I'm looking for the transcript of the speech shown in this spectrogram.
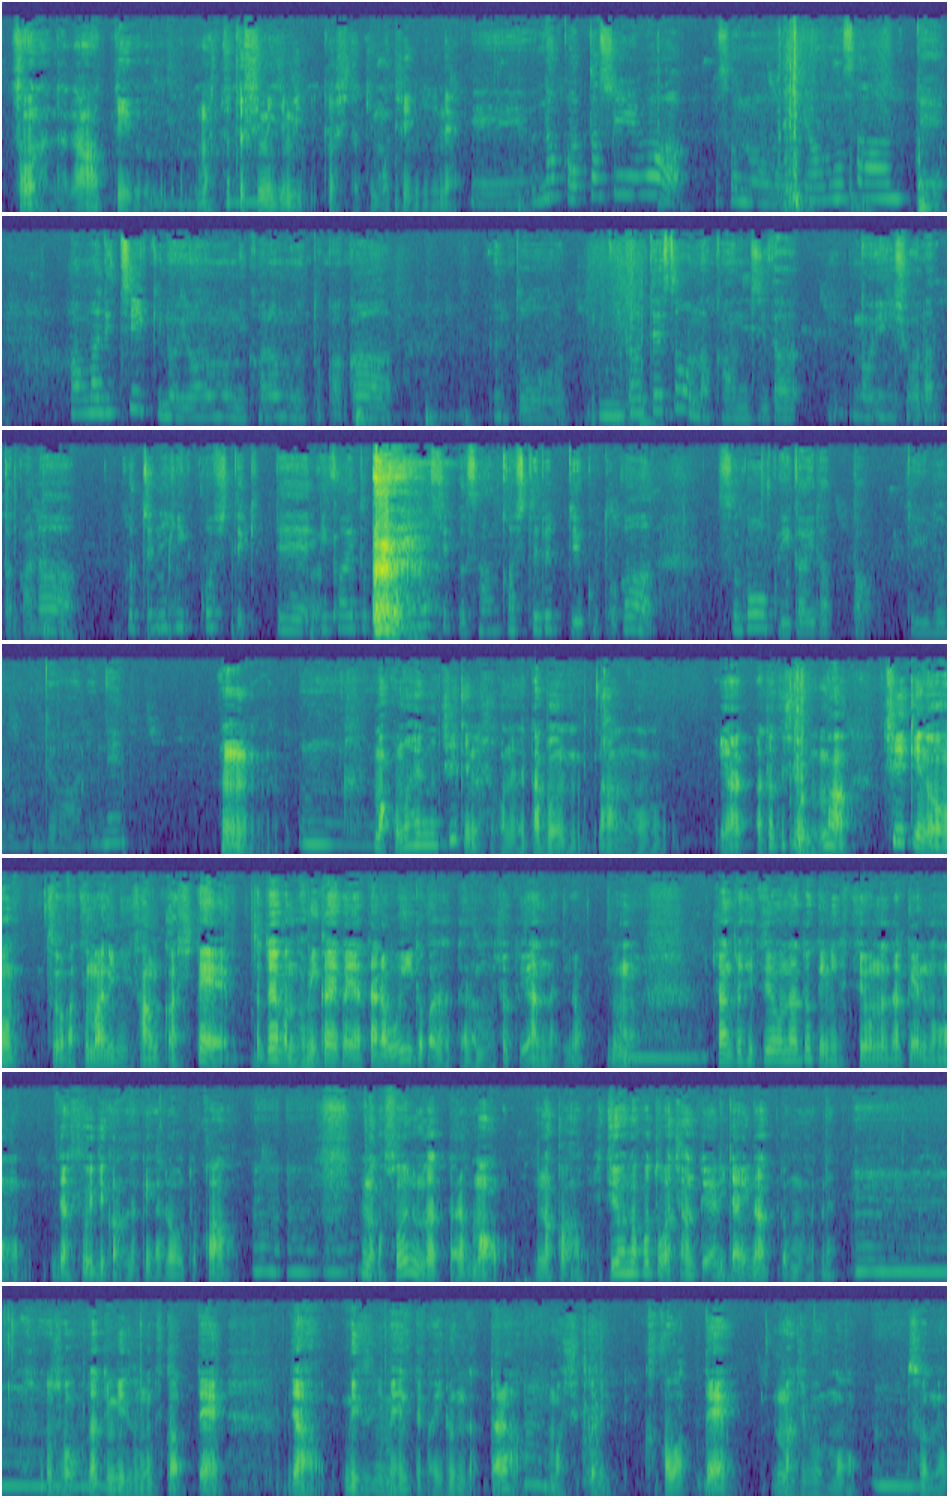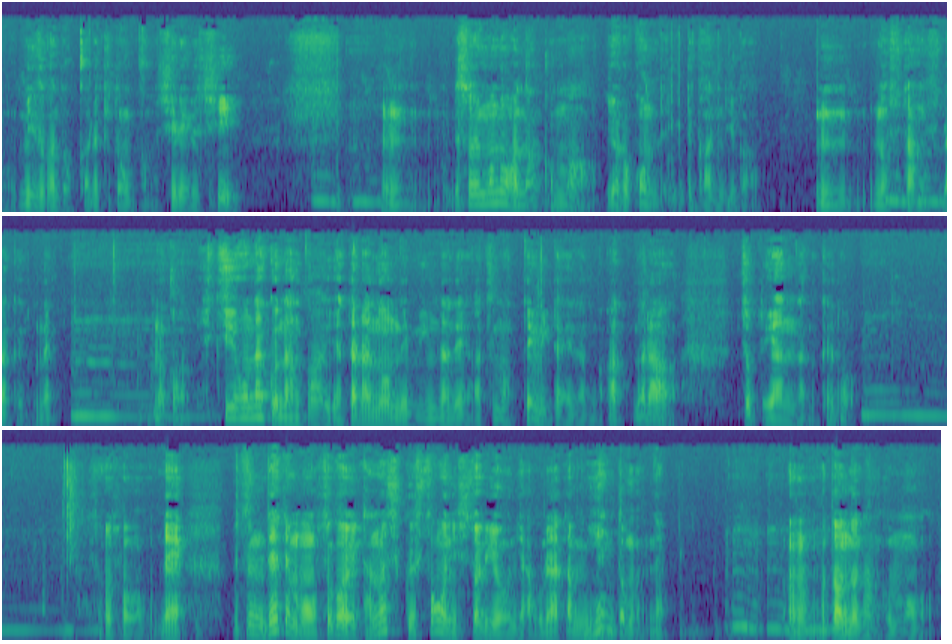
そうなんだなっていうまあちょっとしみじみとした気持ちにね。えー。なんか私はその山本さんってあんまり地域のいろんなものに絡むのとかが、うん、と苦手そうな感じだの印象だったからこっちに引っ越してきて意外と楽しく参加してるっていうことがすごく意外だったっていう部分ではあるね。うん。うん、まあこの辺の地域の人がね多分あのいや私まあ地域のそう集まりに参加して例えば飲み会がやたら多いとかだったらもうちょっと嫌になるよ。でも、うん。ちゃんと必要な時に必要なだけのじゃあ数時間だけやろうとか。うんうんなんかそういうのだったらまあなんか必要なことはちゃんとやりたいなって思うよね。うん。そうそう。だって水も使ってじゃあ水にメンテがいるんだったら、うん。まあしっかり関わってまあ自分もうん。その水がどっから来とんかもしれるし、うんうん。うん、でそういうものはなんかまあ喜んでって感じが、うん、のスタンスだけどね、うんなんか必要なくなんかやたら飲んでみんなで集まってみたいなのがあったらちょっと嫌になるけど。うん。そうそう。で別に出てもすごい楽しくそうにしとるようには俺は多分見えんと思うよね。うんうん、ほとんどなんかも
